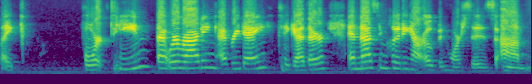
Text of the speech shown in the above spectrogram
like 14 that we're riding every day together, and that's including our open horses. Um,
